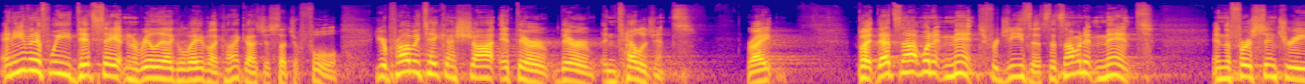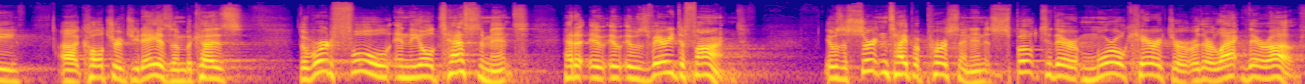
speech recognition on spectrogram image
and even if we did say it in a really ugly way, like, oh, that guy's just such a fool, you're probably taking a shot at their, their intelligence, right? But that's not what it meant for Jesus. That's not what it meant in the first century uh, culture of Judaism because the word fool in the Old Testament had a, it, it was very defined. It was a certain type of person, and it spoke to their moral character or their lack thereof.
